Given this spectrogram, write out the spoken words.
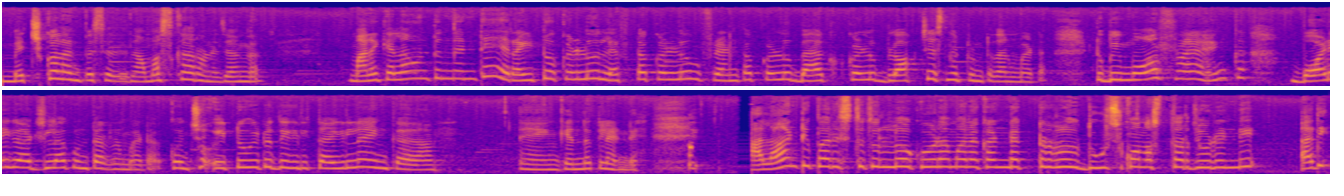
మెచ్చుకోవాలనిపిస్తుంది. నమస్కారం నిజంగా. మనకి ఎలా ఉంటుందంటే రైట్ ఒకళ్ళు లెఫ్ట్ ఒకళ్ళు ఫ్రంట్ ఒకళ్ళు బ్యాక్ ఒకళ్ళు బ్లాక్ చేసినట్టు ఉంటుంది అనమాట to be more frank body guards లాగా ఉంటారనమాట కొంచెం ఇటు ఇటు దిగి తగిలినా ఇంకా ఇంకెందుకులేండి. అలాంటి పరిస్థితుల్లో కూడా మన కండక్టర్లు దూసుకొని వస్తారు చూడండి. అది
